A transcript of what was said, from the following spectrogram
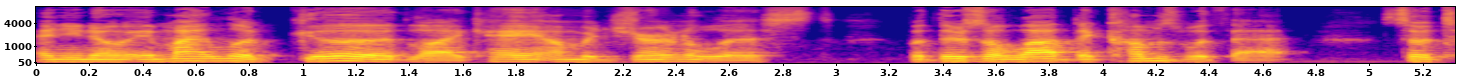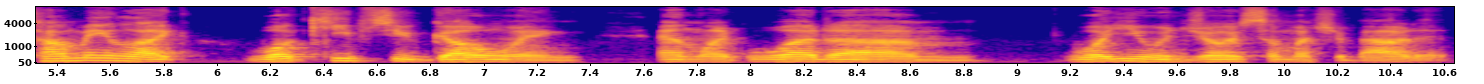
And you know it might look good like hey i'm a journalist but there's a lot that comes with that. So tell me like what keeps you going and like what um what you enjoy so much about it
